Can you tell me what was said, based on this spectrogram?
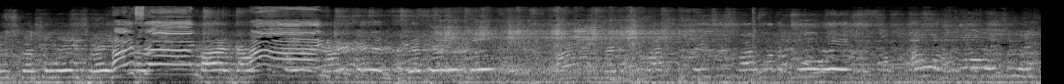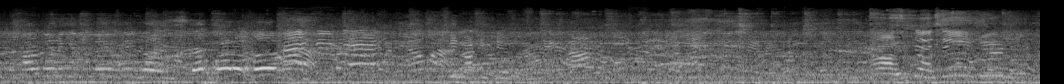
special race right Hi, here. son. Five dollars. Hi. Nine, ten. Step right up, look. I'm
